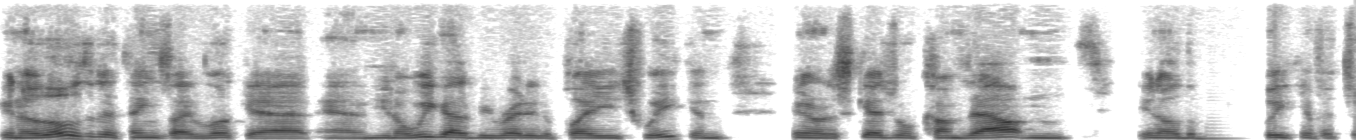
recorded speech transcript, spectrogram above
you know, those are the things I look at. And, you know, we got to be ready to play each week. And, you know, the schedule comes out and, you know, the week, if it's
